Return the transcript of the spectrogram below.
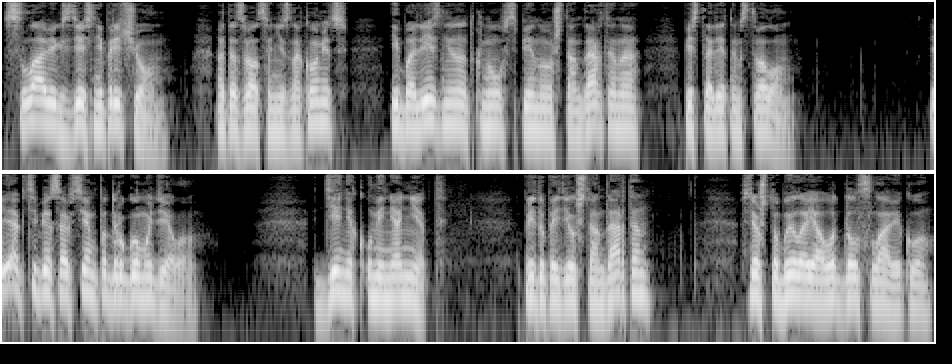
«Славик здесь ни при чем», — отозвался незнакомец и болезненно ткнул в спину Штандартена пистолетным стволом. «Я к тебе совсем по другому делу». «Денег у меня нет», — предупредил Штандартен. «Все, что было, я отдал Славику».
